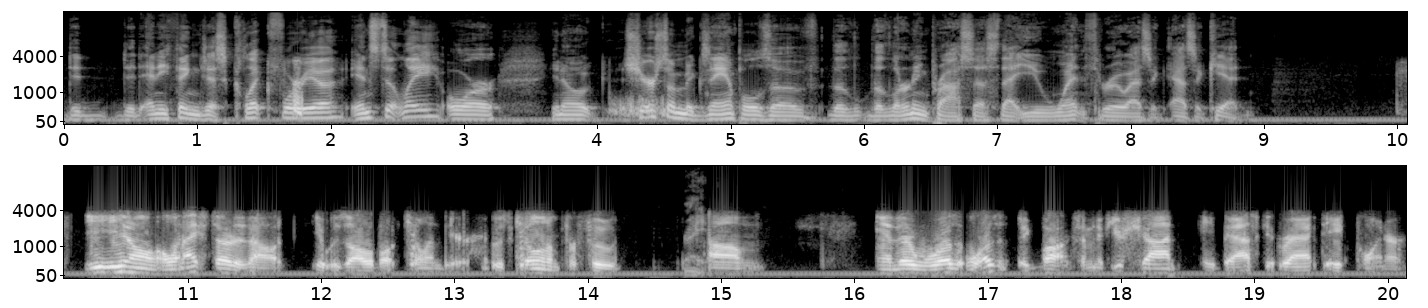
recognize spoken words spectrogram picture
did did anything just click for you instantly, or you know, share some examples of the the learning process that you went through as a as a kid? You, you know, when I started out, it was all about killing deer. It was killing them for food. Right. Um, and there was wasn't big bucks. I mean, if you shot a basket racked eight pointer,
